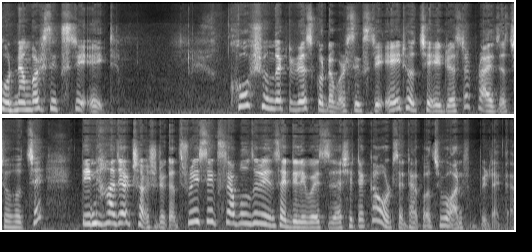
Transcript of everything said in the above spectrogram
code number sixty eight খুব সুন্দর একটা dress code number sixty eight হচ্ছে, এই ড্রেসটার প্রাইস আছে হচ্ছে তিন হাজার ছয়শো টাকা। Three six double zero inside delivery charge আশি টাকা ওর সাইড ঢাকা হচ্ছে ওয়ান ফিফটি টাকা।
